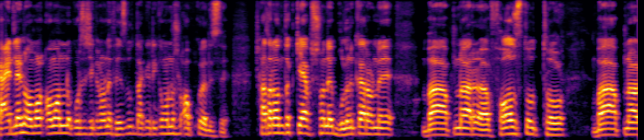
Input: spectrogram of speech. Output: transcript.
গাইডলাইন অমান্য করছে, সে কারণে ফেসবুক তাকে রিকমেন্ডেশন অফ করে দিছে। সাধারণত ক্যাপশনে ভুলের কারণে বা আপনার ফলস তথ্য বা আপনার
